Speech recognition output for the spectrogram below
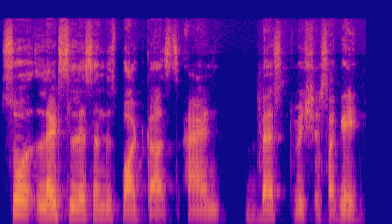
So let's listen this podcast and best wishes again.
